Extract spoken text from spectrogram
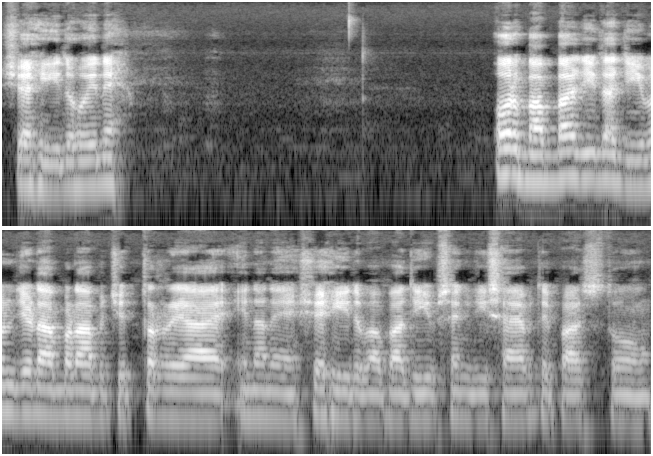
ਸ਼ਹੀਦ ਹੋਏ ਨੇ। ਔਰ ਬਾਬਾ ਜੀ ਦਾ ਜੀਵਨ ਜਿਹੜਾ ਬੜਾ ਵਿਚਿੱਤਰ ਰਿਹਾ ਹੈ, ਇਹਨਾਂ ਨੇ ਸ਼ਹੀਦ ਬਾਬਾ ਦੀਪ ਸਿੰਘ ਜੀ ਸਾਹਿਬ ਦੇ ਪਾਸ ਤੋਂ।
